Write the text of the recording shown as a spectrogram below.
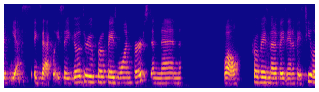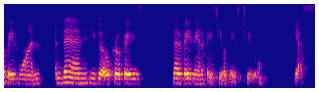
second. Yes, exactly. So you go through prophase one first and then, well, prophase, metaphase, anaphase, telophase one, and then you go prophase, metaphase, anaphase, telophase two. Yes.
